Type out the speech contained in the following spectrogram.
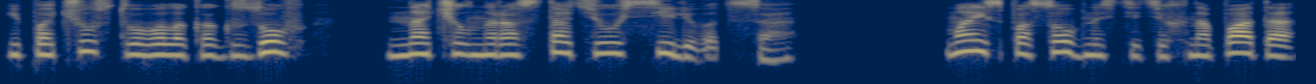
и почувствовала, как зов начал нарастать и усиливаться. Мои способности технопата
